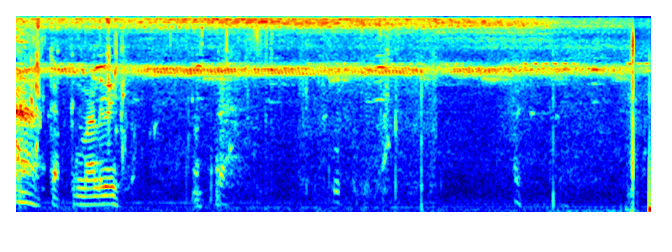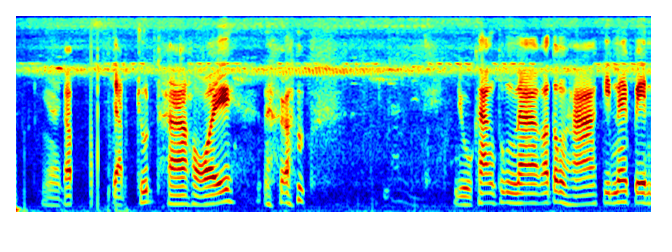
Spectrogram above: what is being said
อ่าจับขึ้นมาเลยเนี่ยครับ จัดชุดหาหอยนะครับ อยู่ข้างทุ่งนาก็ต้องหากินให้เป็น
